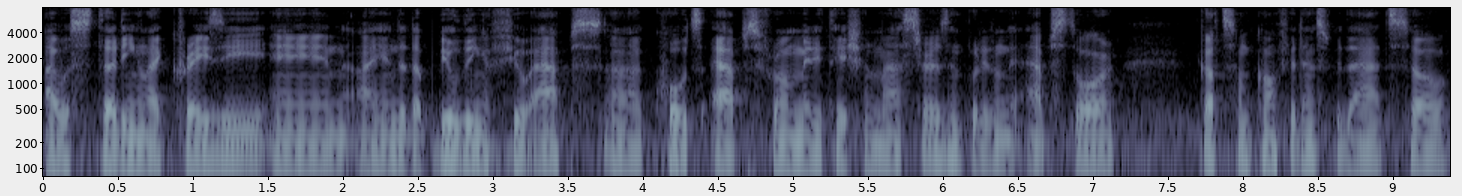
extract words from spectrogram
I was studying like crazy, and I ended up building a few apps, uh, quotes apps from Meditation Masters, and put it on the App Store. Got some confidence with that, so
